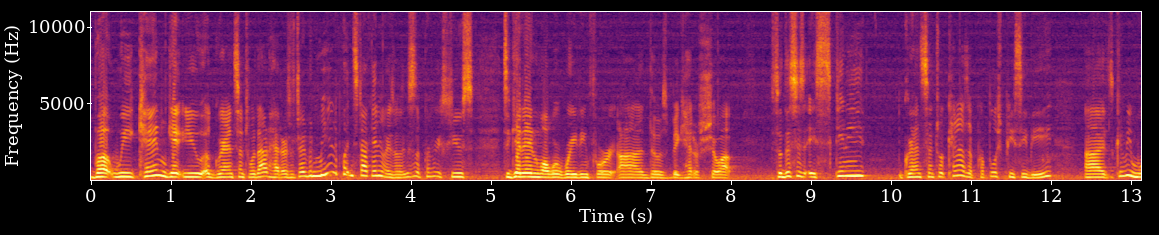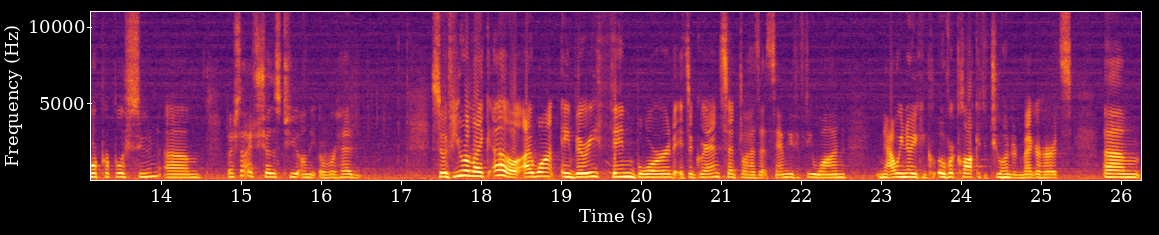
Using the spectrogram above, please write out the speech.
But we can get you a Grand Central without headers, which I've been meaning to put in stock anyways. Like, This is a perfect excuse to get in while we're waiting for uh, those big headers to show up. So this is a skinny Grand Central. It kind of has a purplish PCB. Uh, it's going to be more purplish soon. Um, but I thought I'd show this to you on the overhead so if you are like, oh, I want a very thin board, it's a Grand Central, has that SAMD 51. Now we know you can overclock it to 200 megahertz. Um,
